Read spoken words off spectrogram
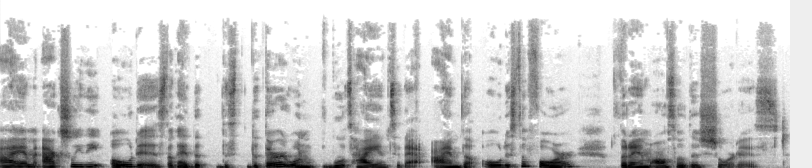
I am actually the oldest. Okay, the, the the third one will tie into that. I am the oldest of four, but I am also the shortest.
